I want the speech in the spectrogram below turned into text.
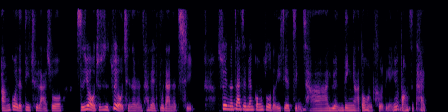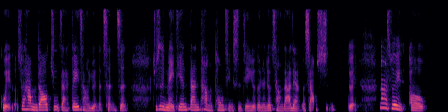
昂贵的地区来说，只有就是最有钱的人才可以负担得起。所以呢，在这边工作的一些警察、园丁啊都很可怜，因为房子太贵了，所以他们都要住在非常远的城镇，就是每天单趟通勤时间，有的人就长达两个小时。对，那所以呃，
